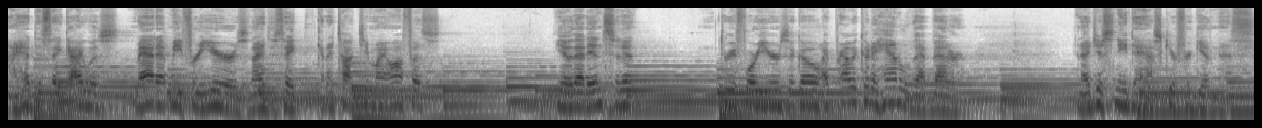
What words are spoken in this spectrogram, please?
I had to say, guy was mad at me for years, and I had to say, can I talk to you in my office? You know, that incident three or four years ago, I probably could have handled that better. And I just need to ask your forgiveness.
